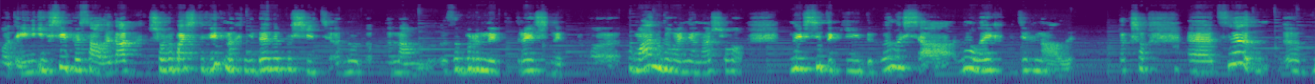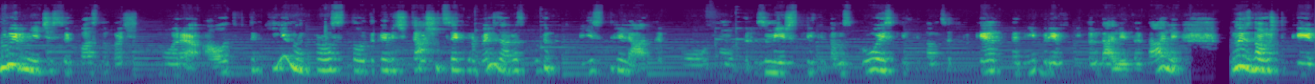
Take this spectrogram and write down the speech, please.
От і, і всі писали так, що ви бачите в вікнах, ніде не пишіть. Ну тобто нам заборонив речник командування нашого. Ну і всі такі дивилися, ну але їх відігнали. Так що е, це е, в мирні часи класно бачити море. А от в такі ну просто таке відчуття, що цей корабель зараз буде по тобі стріляти. Бо ну ти розумієш, скільки там зброї, скільки там цих ракет, калібрів і так далі. і так далі. Ну і знову ж таки,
